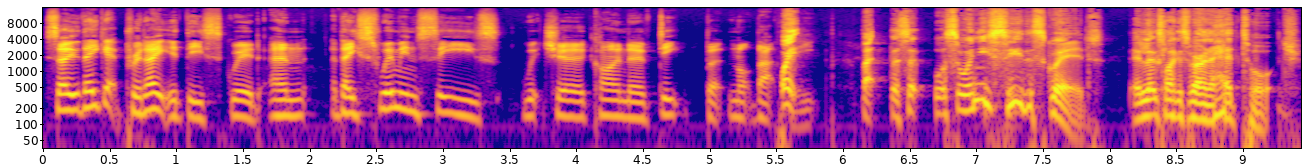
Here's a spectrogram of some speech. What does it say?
So they get predated, these squid, and they swim in seas which are kind of deep but not that Wait, deep. but but so, so when you see the squid, it looks like it's wearing a head torch.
